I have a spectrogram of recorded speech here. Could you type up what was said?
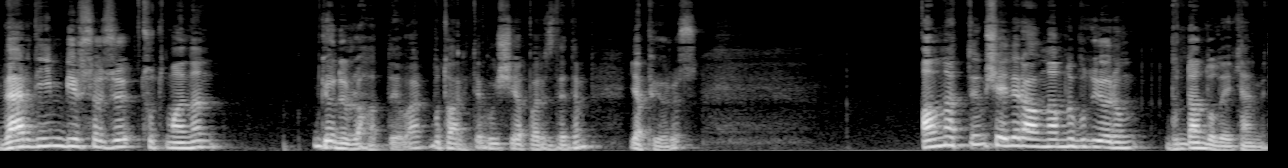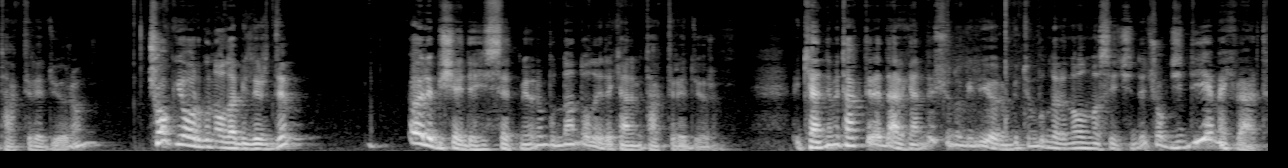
Verdiğim bir sözü tutmanın gönül rahatlığı var. Bu tarihte bu işi yaparız dedim. Yapıyoruz. Anlattığım şeyleri anlamlı buluyorum. Bundan dolayı kendimi takdir ediyorum. Çok yorgun olabilirdim. Öyle bir şey de hissetmiyorum. Bundan dolayı da kendimi takdir ediyorum. Kendimi takdir ederken de şunu biliyorum. Bütün bunların olması için de çok ciddi emek verdim.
